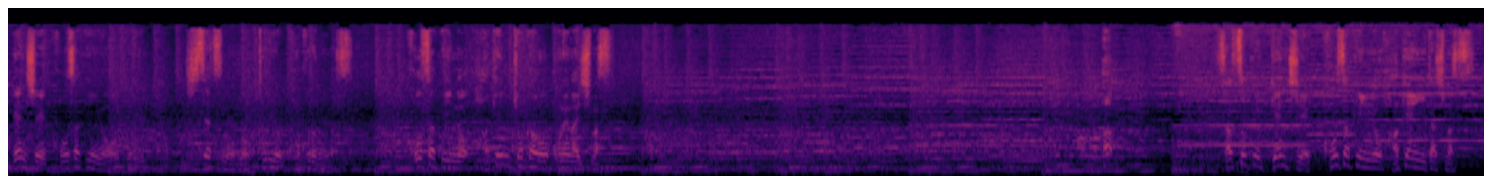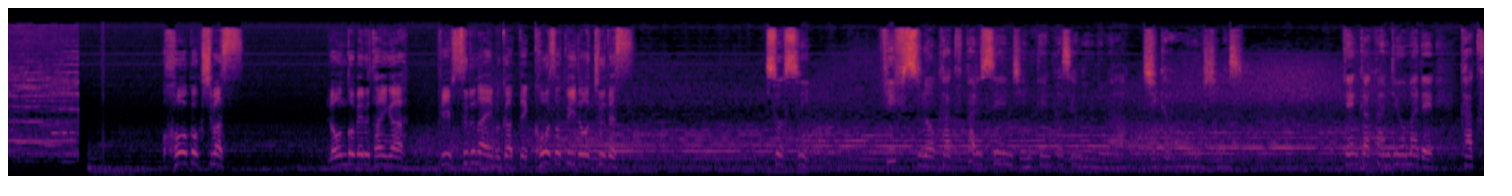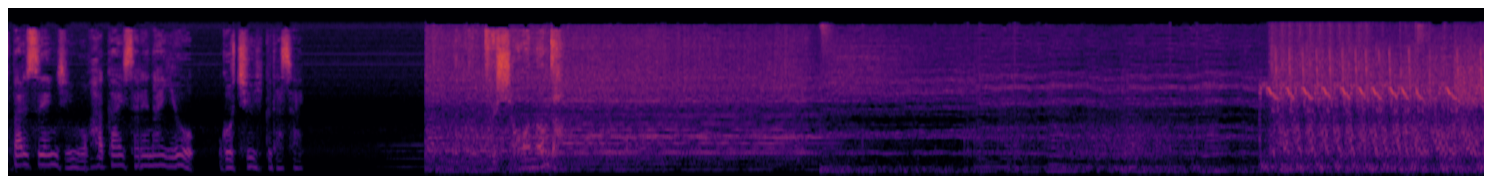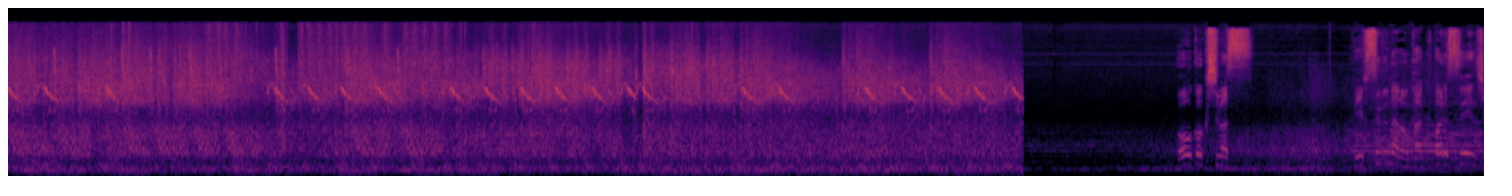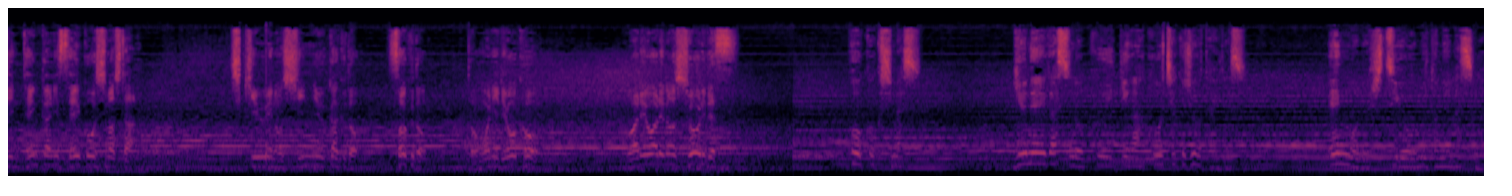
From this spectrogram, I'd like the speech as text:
現地へ工作員を送り施設の乗っ取りを試みます。工作員の派遣許可をお願いします。早速現地へ工作員を派遣いたします。報告します。ロンドベル隊がフィフスルナへ向かって高速移動中です。総帥フィフスの核パルスエンジン点火作業には時間を要します。点火完了まで核パルスエンジンを破壊されないようご注意ください。プレッシャーは何だ？報告します。フィフスルナの核パルスエンジン点火に成功しました。地球への侵入角度速度ともに良好。我々の勝利です。報告します。ギュネーガスの空域が膠着状態です。援護の必要を認めますが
